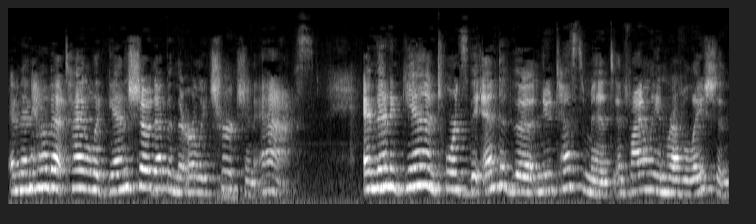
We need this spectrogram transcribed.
And then how that title again showed up in the early church in Acts. And then again, towards the end of the New Testament and finally in Revelation,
